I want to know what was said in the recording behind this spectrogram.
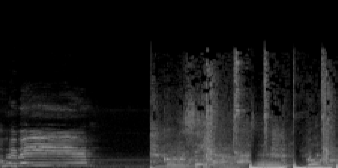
Okay, bye. Oh.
